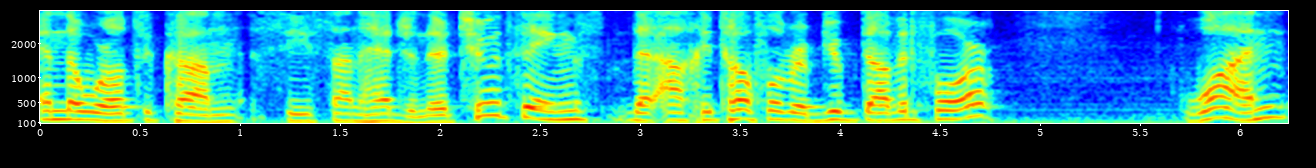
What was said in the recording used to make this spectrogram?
in the world to come. See Sanhedrin. There are two things that Achitofel rebuked David for. One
